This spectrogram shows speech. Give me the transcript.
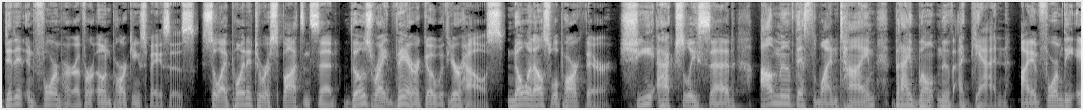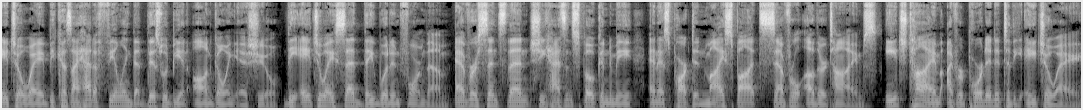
didn't inform her of her own parking spaces. So I pointed to her spots and said, Those right there go with your house. No one else will park there. She actually said, I'll move this one time, but I won't move again. I informed the HOA because I had a feeling that this would be an ongoing issue. The HOA said they would inform them. Ever since then, she hasn't spoken to me and has parked in my spot several other times. Each time I've reported it to the HOA.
